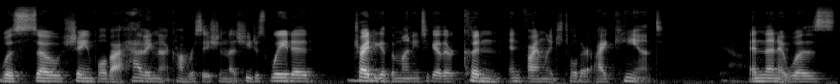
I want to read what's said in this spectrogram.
was so shameful about having that conversation that she just waited, tried to get the money together, couldn't, and finally just told her, I can't. And then it was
